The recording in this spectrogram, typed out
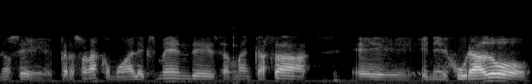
no sé personas como Alex Méndez, Hernán Casá en el jurado,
